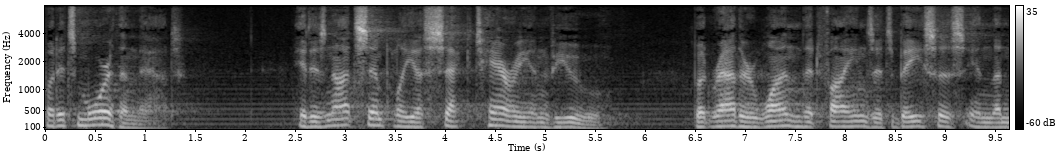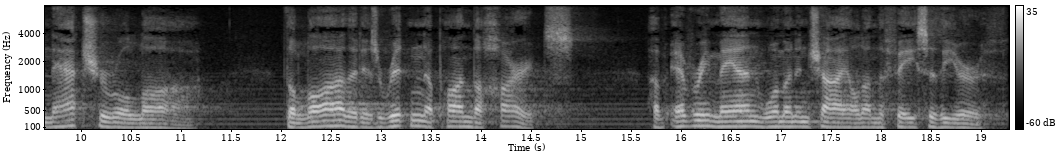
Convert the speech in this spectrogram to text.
But it's more than that. It is not simply a sectarian view, but rather one that finds its basis in the natural law, the law that is written upon the hearts of every man, woman, and child on the face of the earth.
